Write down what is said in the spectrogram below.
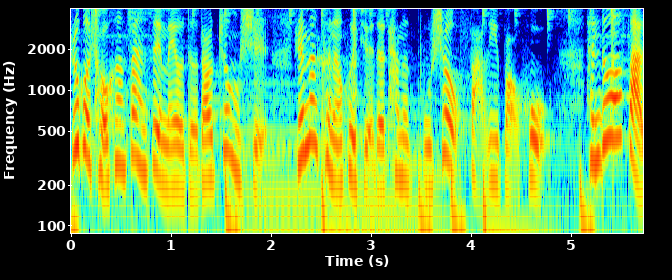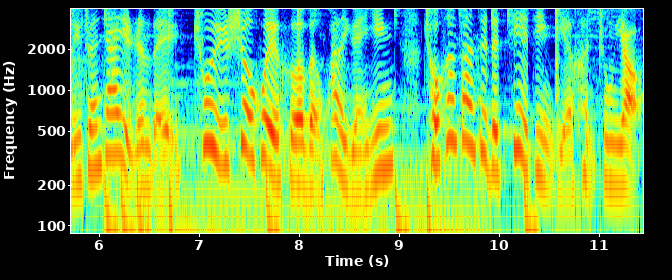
如果仇恨犯罪没有得到重视，人们可能会觉得他们不受法律保护。很多法律专家也认为，出于社会和文化的原因，仇恨犯罪的界定也很重要。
